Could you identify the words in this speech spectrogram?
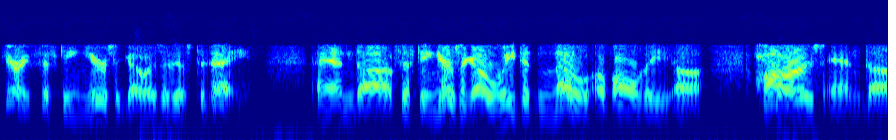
scary 15 years ago as it is today. And uh, 15 years ago, we didn't know of all the uh, horrors and uh,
